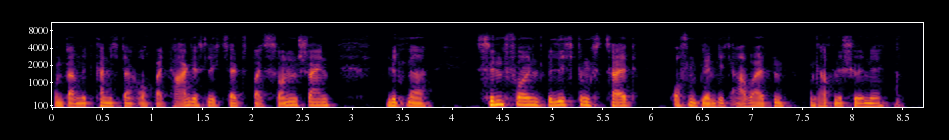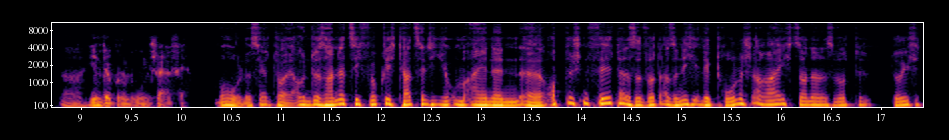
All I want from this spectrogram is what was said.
Und damit kann ich dann auch bei Tageslicht, selbst bei Sonnenschein, mit einer sinnvollen Belichtungszeit offenblendig arbeiten und habe eine schöne äh, Hintergrundunschärfe. Oh, das ist ja toll. Und es handelt sich wirklich tatsächlich um einen äh, optischen Filter. Es wird also nicht elektronisch erreicht, sondern es wird durch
